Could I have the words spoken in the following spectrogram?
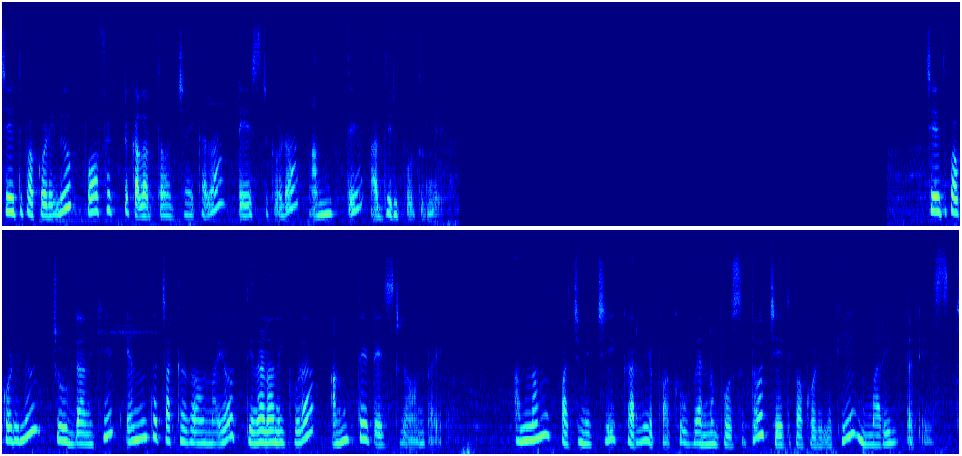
చేతి పకోడీలు పర్ఫెక్ట్ కలర్తో వచ్చాయి కదా టేస్ట్ కూడా అంతే అదిరిపోతుంది. చేతి పకోడీలు చూడ్డానికి ఎంత చక్కగా ఉన్నాయో తినడానికి కూడా అంతే టేస్ట్గా ఉంటాయి. అల్లం పచ్చిమిర్చి కరివేపాకు వెన్నపూసతో చేతి పకోడీలకి మరింత టేస్ట్.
